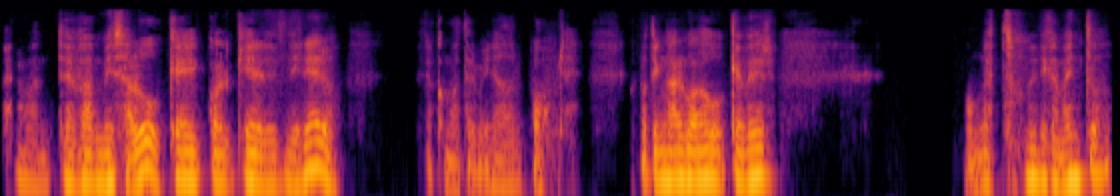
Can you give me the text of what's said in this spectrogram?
Pero antes va mi salud que cualquier dinero. Mira cómo ha terminado el pobre. Como tenga algo que ver con estos medicamentos.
